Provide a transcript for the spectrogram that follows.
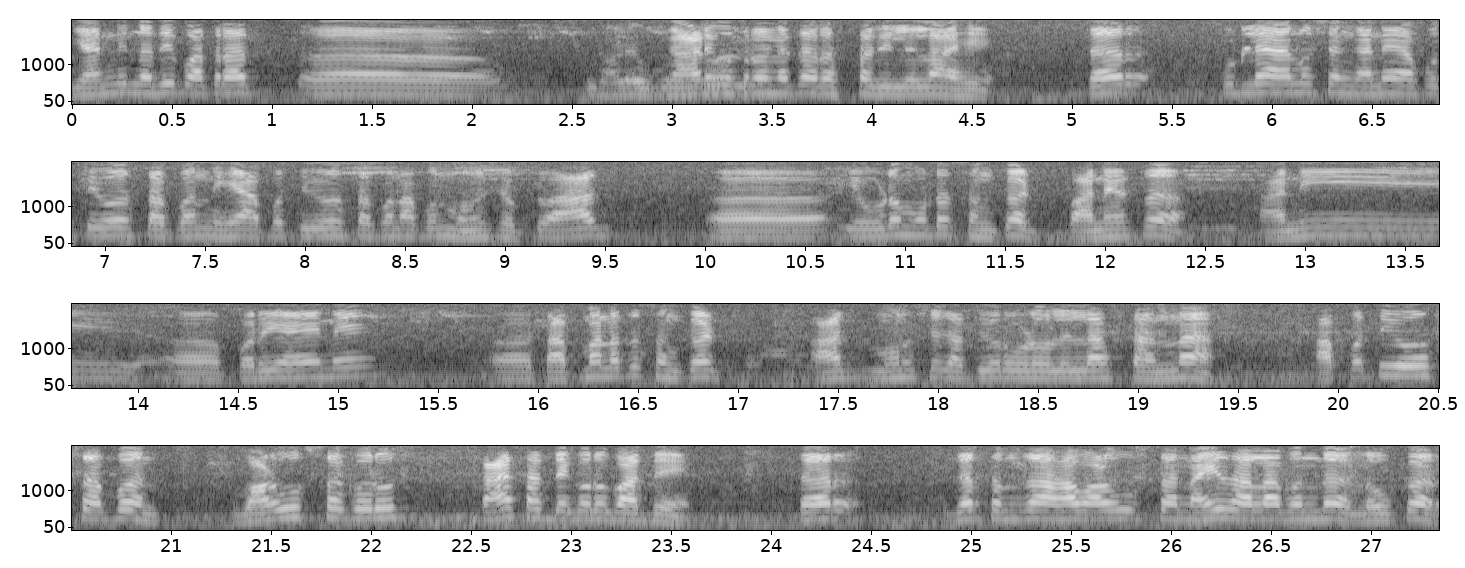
यांनी नदीपात्रात गाडी उतरवण्याचा रस्ता दिलेला आहे. तर कुठल्या अनुषंगाने आपत्ती व्यवस्थापन हे आपत्ती व्यवस्थापन आपण म्हणू शकतो? आज एवढं मोठं संकट पाण्याचं आणि पर्यायाने तापमानाचं संकट आज मनुष्य जातीवर ओढवलेलं असताना आपत्ती व्यवस्थापन वाळू उपसा करून काय साध्य करू पाहते तर जर समजा हा वाळू उपसा नाही झाला बंद लवकर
